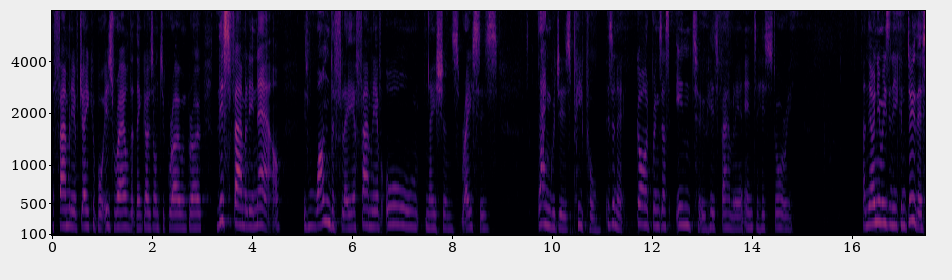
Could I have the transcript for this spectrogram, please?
the family of Jacob or Israel that then goes on to grow and grow, this family now is wonderfully a family of all nations, races, languages, people, isn't it? God brings us into his family and into his story. And the only reason he can do this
